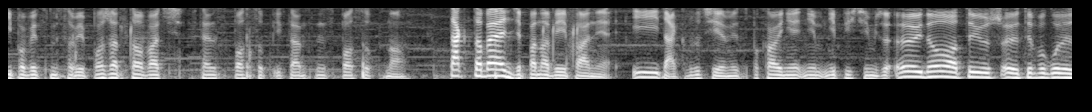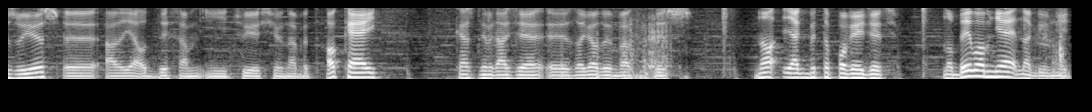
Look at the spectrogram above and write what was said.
I powiedzmy sobie pożartować w ten sposób i w tamten sposób, no. Tak to będzie, panowie i panie. I tak, wróciłem, więc spokojnie, nie, nie piszcie mi, że ej, no, a ty już, y, ty w ogóle żyjesz? Y, ale ja oddycham i czuję się nawet okej. W każdym razie y, zawiodłem was, gdyż no, jakby to powiedzieć, no było mnie, nagle mnie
